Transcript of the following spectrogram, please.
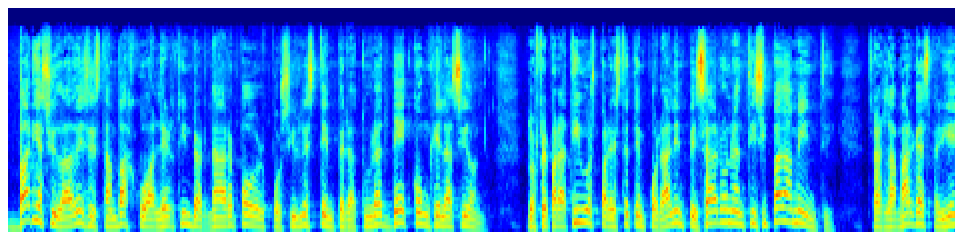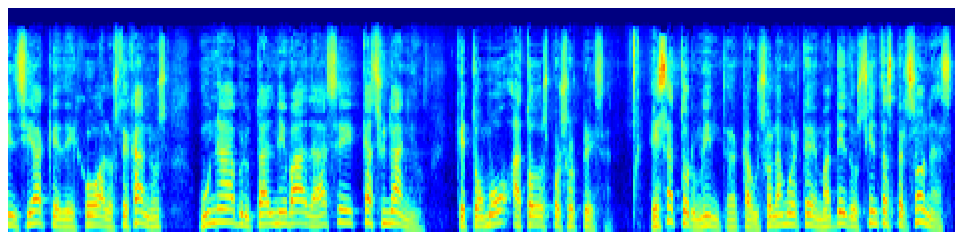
Varias ciudades están bajo alerta invernal por posibles temperaturas de congelación. Los preparativos para este temporal empezaron anticipadamente, tras la amarga experiencia que dejó a los tejanos una brutal nevada hace casi un año, que tomó a todos por sorpresa. Esa tormenta causó la muerte de más de 200 personas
